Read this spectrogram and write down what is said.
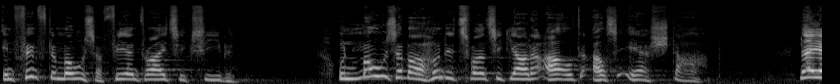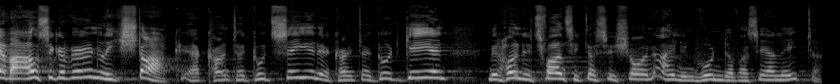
in 5. Mose 34, 7. Und Mose war 120 Jahre alt, als er starb. Na, er war außergewöhnlich stark. Er konnte gut sehen, er konnte gut gehen. Mit 120, das ist schon ein Wunder, was er erlebte.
